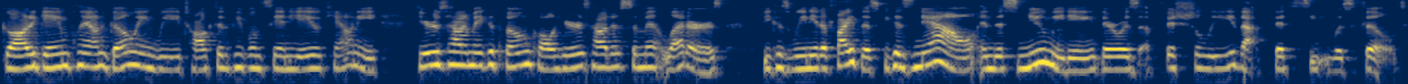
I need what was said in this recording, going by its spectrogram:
got a game plan going. We talked to the people in San Diego County. Here's how to make a phone call, here's how to submit letters because we need to fight this. Because now, in this new meeting, there was officially that fifth seat was filled.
